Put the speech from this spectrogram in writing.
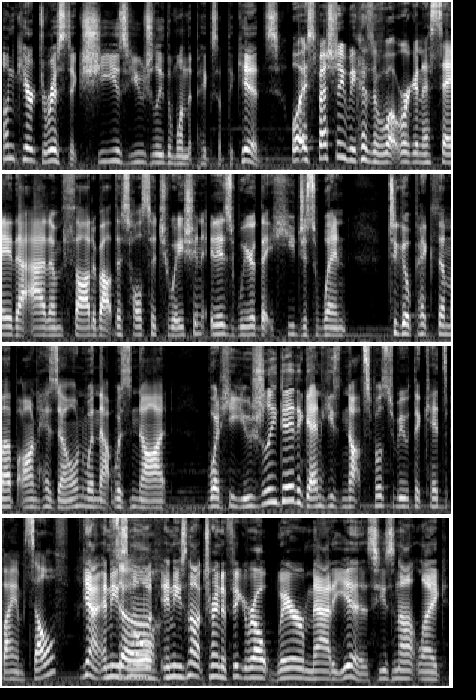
uncharacteristic. She is usually the one that picks up the kids. Well, especially because of what we're going to say that Adam thought about this whole situation. It is weird that he just went to go pick them up on his own when that was not what he usually did. Again, he's not supposed to be with the kids by himself. Yeah, and he's So- not and he's not trying to figure out where Maddie is. He's not like,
